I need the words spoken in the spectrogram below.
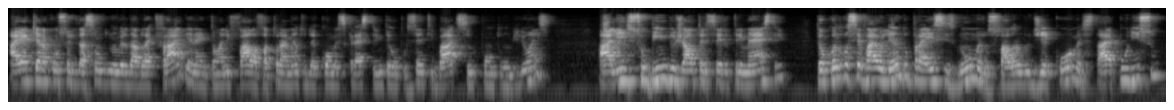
Aí aqui era a consolidação do número da Black Friday, né? Então ali fala, faturamento do e-commerce cresce 31% e bate 5.1 bilhões. Ali subindo já o terceiro trimestre, então, quando você vai olhando para esses números, falando de e-commerce, tá? É por isso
